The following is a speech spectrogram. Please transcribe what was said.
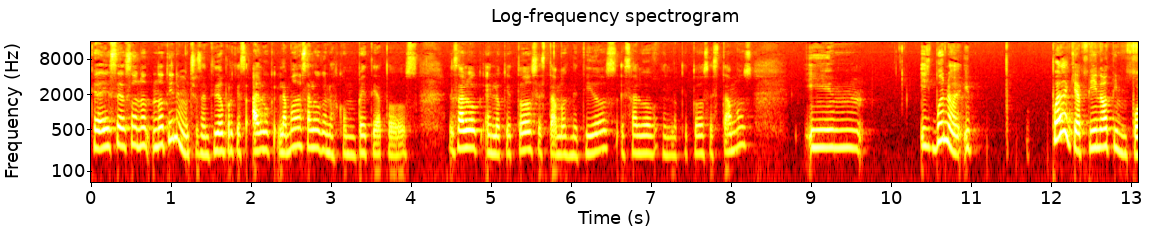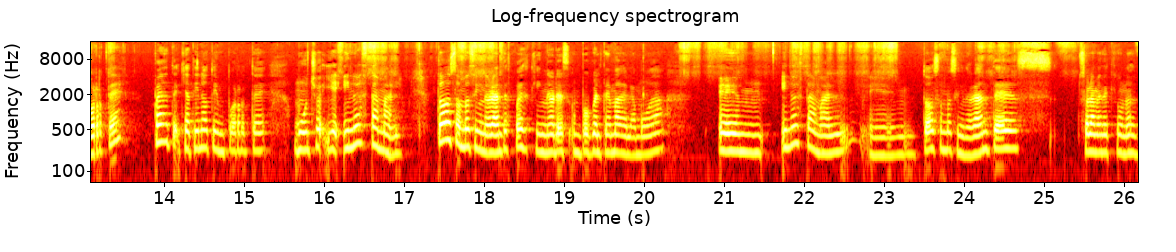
que dice eso no, tiene mucho sentido porque es algo, la moda es algo que nos compete a todos, es algo en lo que todos estamos metidos, es algo en lo que todos estamos y bueno, puede que a ti no te importe, puede que a ti no te importe mucho y, y no está mal. Todos somos ignorantes, puedes que ignores un poco el tema de la moda eh, y no está mal. Eh, todos somos ignorantes, solamente que unos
